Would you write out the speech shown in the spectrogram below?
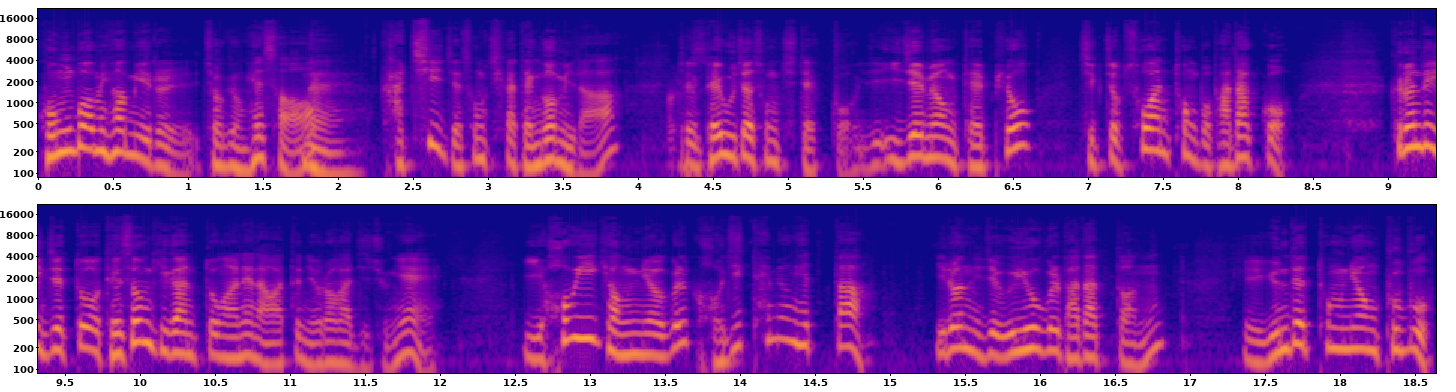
공범 혐의를 적용해서 네. 같이 이제 송치가 된 겁니다. 지금 배우자 송치됐고 이제 이재명 대표 직접 소환 통보 받았고 그런데 이제 또 대선 기간 동안에 나왔던 여러 가지 중에 이 허위 경력을 거짓 해명했다 이런 이제 의혹을 받았던 윤 대통령 부부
